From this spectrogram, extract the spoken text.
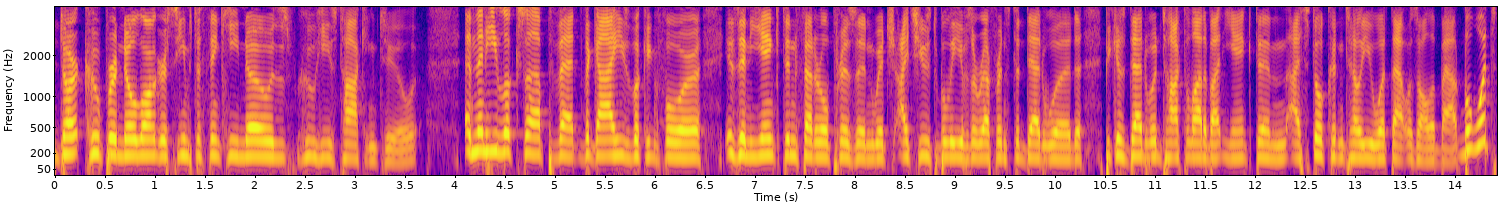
Dark Cooper no longer seems to think he knows who he's talking to. And then he looks up that the guy he's looking for is in Yankton Federal Prison, which I choose to believe is a reference to Deadwood because Deadwood talked a lot about Yankton. I still couldn't tell you what that was all about. But what's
